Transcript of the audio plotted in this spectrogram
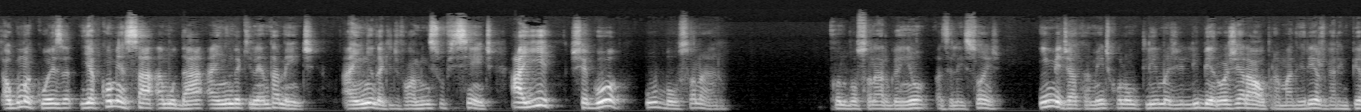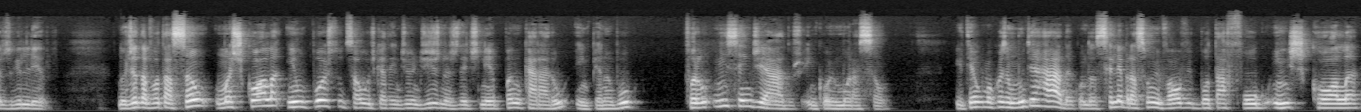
alguma coisa ia começar a mudar, ainda que lentamente, ainda que de forma insuficiente. Aí chegou o Bolsonaro. Quando o Bolsonaro ganhou as eleições, imediatamente rolou um clima de liberou geral para madeireiros, garimpeiros e grileiros. No dia da votação, uma escola e um posto de saúde que atendiam indígenas da etnia Pancararu, em Pernambuco, foram incendiados em comemoração. E tem alguma coisa muito errada quando a celebração envolve botar fogo em escola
